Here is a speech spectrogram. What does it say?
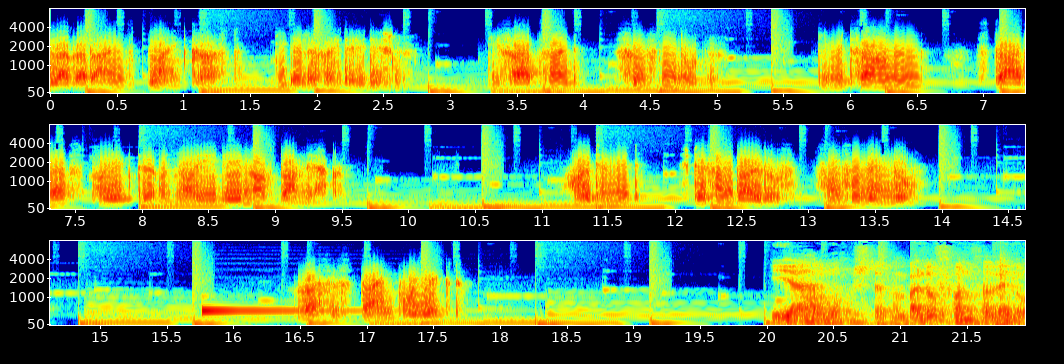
Lagert 1 Blindcast, die Elevator Edition. Die Fahrzeit 5 Minuten. Die Mitfahrenden, Startups, Projekte und neue Ideen aus Bamberg. Heute mit Stefan Baldorf von Verwendo. Was ist dein Projekt? Ja, hallo, Stefan Baldo von Verwendo.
